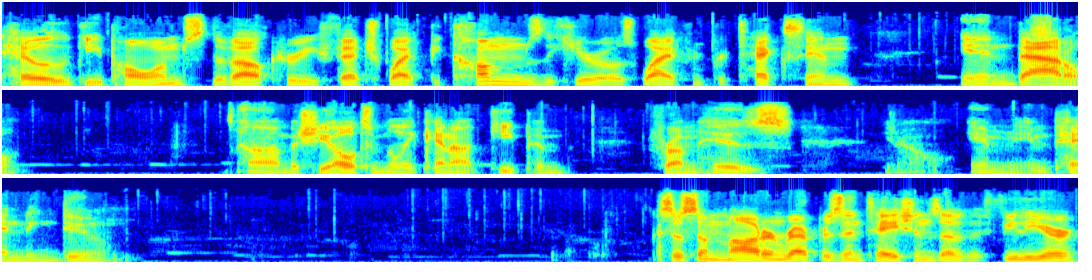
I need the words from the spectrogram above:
Helgi poems, the Valkyrie fetch wife becomes the hero's wife and protects him in battle. Um, but she ultimately cannot keep him from his, you know, Im- impending doom. So, some modern representations of the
